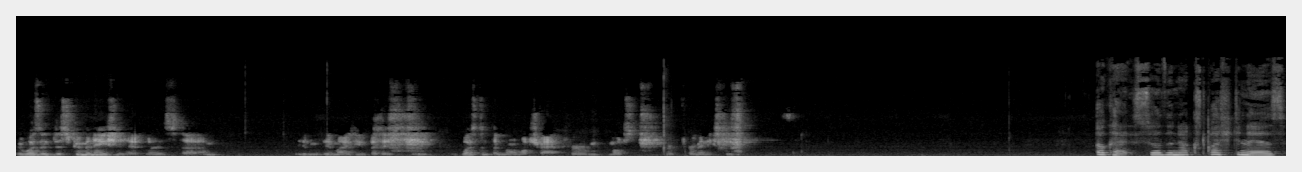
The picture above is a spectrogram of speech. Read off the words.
it wasn't discrimination. It was, um, in, in my view, but it, it wasn't the normal track for most, for, for many students. Okay, so the next question is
